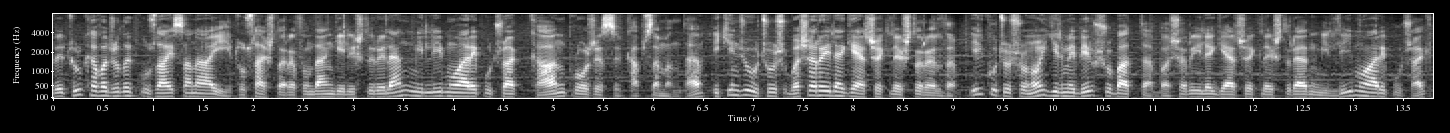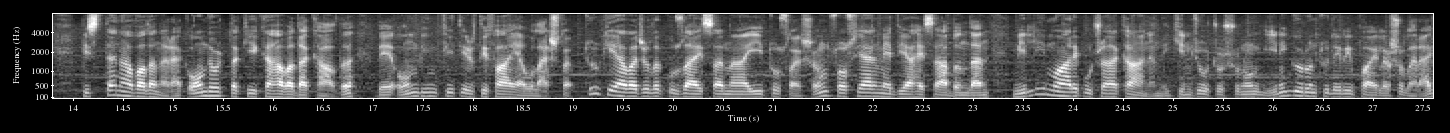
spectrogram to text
ve Türk Havacılık Uzay Sanayi TUSAŞ tarafından geliştirilen Milli Muharip Uçak Kaan projesi kapsamında ikinci uçuş başarıyla gerçekleştirildi. İlk uçuşunu 21 Şubat'ta başarıyla gerçekleştiren Milli Muharip Uçak pistten havalanarak 14 dakika havada kaldı ve 10.000 fit irtifaya ulaştı. Türkiye Havacılık Uzay Sanayi TUSAŞ'ın sosyal medya hesabından Milli Muharip Uçağı Kaan'ın ikinci uçuşunun yeni görüntüleri paylaşılarak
